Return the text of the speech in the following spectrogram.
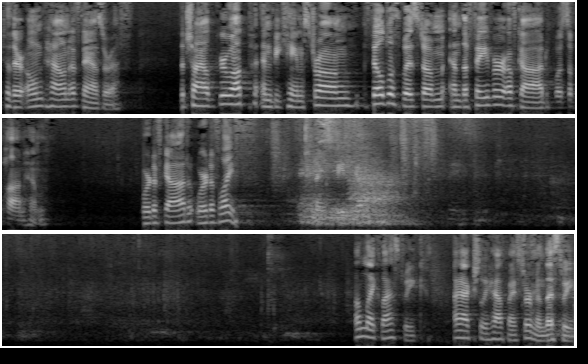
to their own town of Nazareth. The child grew up and became strong, filled with wisdom, and the favor of God was upon him. Word of God, word of life. Thanks be to God. Unlike last week, I actually have my sermon this week.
